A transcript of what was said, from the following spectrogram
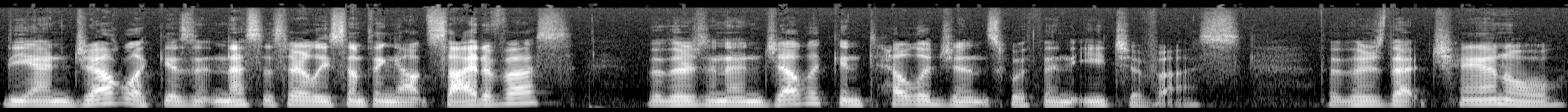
the angelic isn't necessarily something outside of us, that there's an angelic intelligence within each of us, that there's that channel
